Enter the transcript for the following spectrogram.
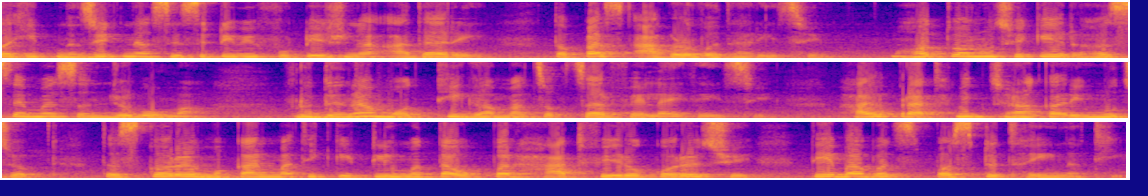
સહિત નજીકના સીસીટીવી ફૂટેજના આધારે તપાસ આગળ વધારી છે. મહત્વનું છે કે રહસ્યમય સંજોગોમાં વૃદ્ધના મોતથી ગામમાં ચકચાર ફેલાઈ ગઈ છે. હાલ પ્રાથમિક જાણકારી મુજબ, તસ્કરોએ મકાનમાંથી કેટલી મત્તા ઉપર હાથ ફેરો કર્યો છે તે બાબત સ્પષ્ટ થઈ નથી.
